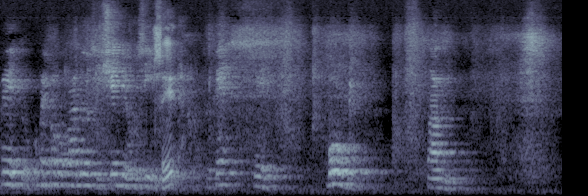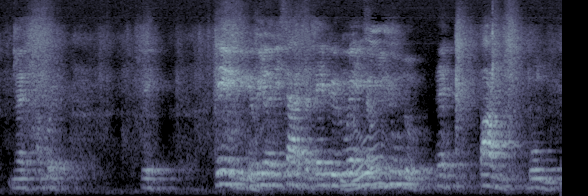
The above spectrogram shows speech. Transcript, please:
Questo, come proprio quando si scende così. Sì. Ok? Sì. Boom. Pam. Eh, ancora. Sì. Tempi, io vedo la distanza, sempre il duetto, Due. mi chiudo. Eh, pam, boom.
